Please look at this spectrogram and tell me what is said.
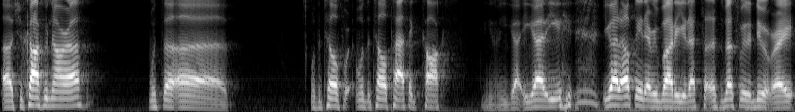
Uh, Shikaku Nara with the uh, with the tele- with the telepathic talks you know, you got you got you, you got to update everybody. That's that's the best way to do it, right?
